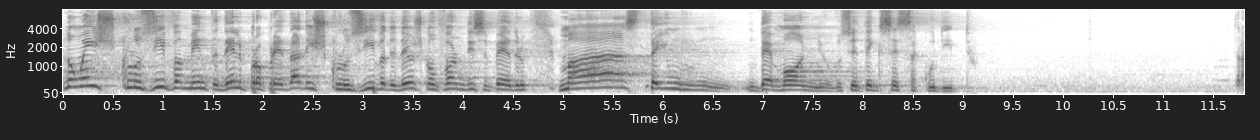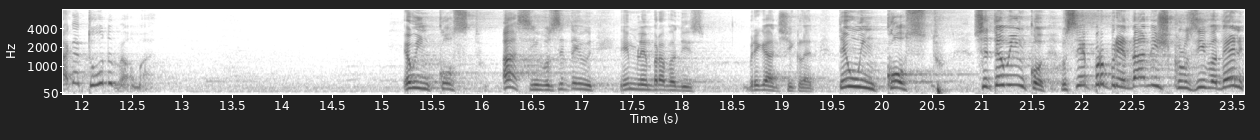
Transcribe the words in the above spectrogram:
não é exclusivamente dele, propriedade exclusiva de Deus, conforme disse Pedro, mas tem um demônio, você tem que ser sacudido. Traga tudo, meu amado é o encosto. Ah, sim, você tem, nem me lembrava disso. Obrigado, Chiclete. Tem um encosto. Você tem um encosto. Você é propriedade exclusiva dele,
